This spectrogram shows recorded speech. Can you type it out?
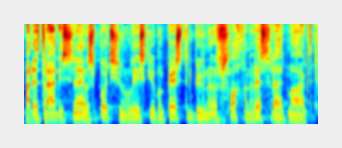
Maar de traditionele sportjournalist die op een perstribune... een verslag van een wedstrijd maakt...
